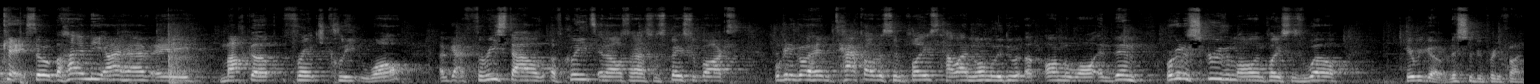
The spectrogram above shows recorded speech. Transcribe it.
Okay, so behind me I have a mock-up French cleat wall. I've got three styles of cleats and I also have some spacer blocks. We're gonna go ahead and tack all this in place, how I normally do it up on the wall, and then we're gonna screw them all in place as well. Here we go, this should be pretty fun.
